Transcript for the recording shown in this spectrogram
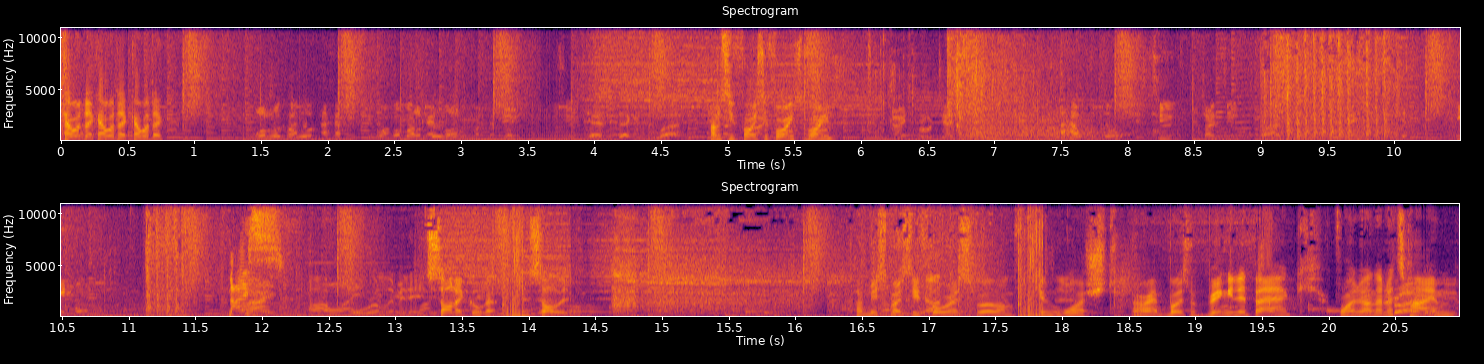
Cover deck, cover deck, cover deck. One more cover. I have 51. One more cat, one more cat. 10 seconds left. I'm C4, C4, C4. I have window. Two, 19. People. Nice! Op 4 eliminated. Solid, Fucking solid. I missed my C4 as well. I'm fucking washed. All right, boys. We're bringing it back. One round at a time.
